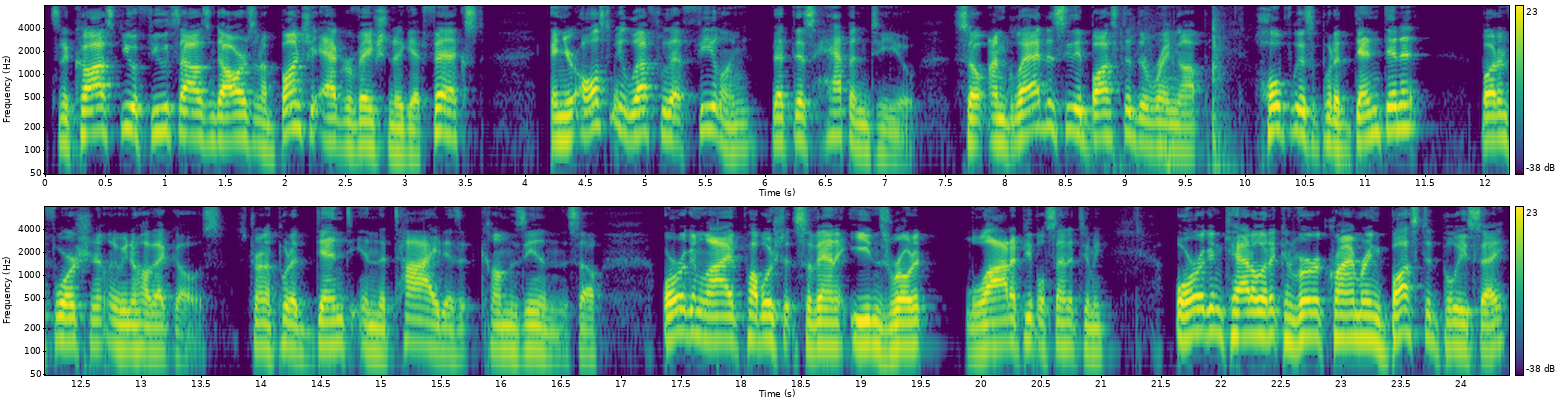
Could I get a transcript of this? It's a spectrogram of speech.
It's going to cost you a few thousand dollars and a bunch of aggravation to get fixed. And you're ultimately left with that feeling that this happened to you. So I'm glad to see they busted the ring up. Hopefully, this will put a dent in it, but unfortunately, we know how that goes. It's trying to put a dent in the tide as it comes in. So, Oregon Live published it. Savannah Eadens wrote it. A lot of people sent it to me. Oregon catalytic converter crime ring busted, police say.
